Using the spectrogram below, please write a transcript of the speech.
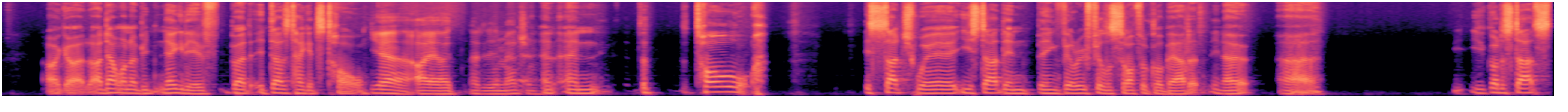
oh God, I don't want to be negative, but it does take its toll, Yeah. I uh, I did imagine. and and the, the toll is such where you start then being very philosophical about it. You know, uh, you've got to start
